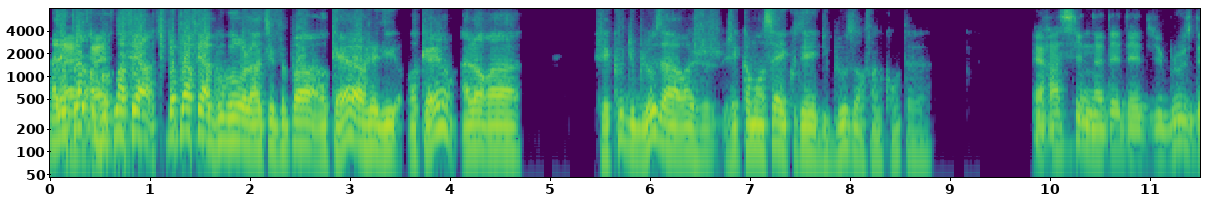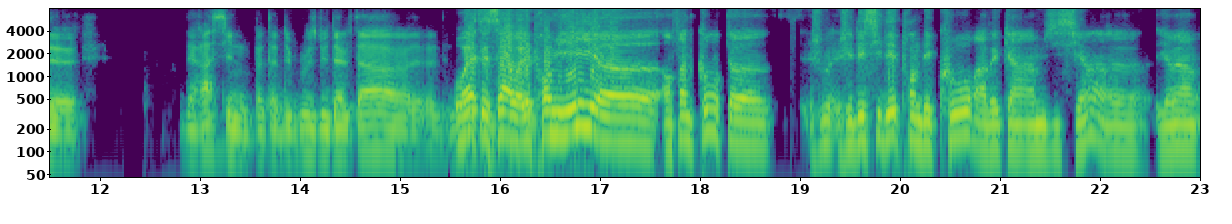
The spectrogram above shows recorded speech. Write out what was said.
Ouais, ouais. Peut pas faire, tu peux pas faire Google là, tu peux pas. Ok, alors j'ai dit ok. Alors euh, j'écoute du blues. Alors j'ai commencé à écouter du blues en fin de compte. Euh. Des, des, du blues de, des racines, peut-être du blues du Delta. Euh, ouais, c'est ça. Ouais, les premiers, euh, en fin de compte, euh, j'ai décidé de prendre des cours avec un, un musicien. il y avait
